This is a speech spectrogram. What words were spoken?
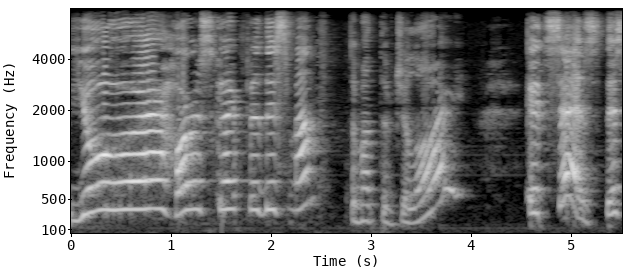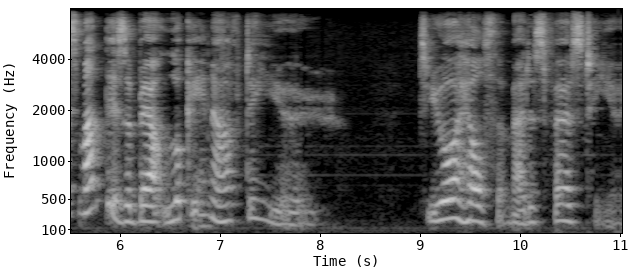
Your horoscope for this month, the month of July, it says this month is about looking after you. It's your health that matters first to you.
